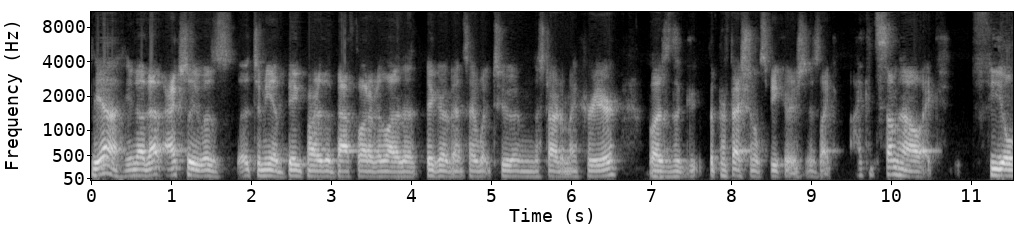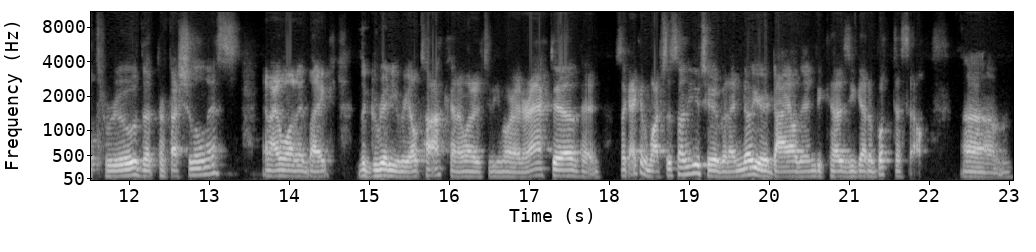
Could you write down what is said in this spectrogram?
Yeah you know that actually was uh, to me a big part of the bathwater of a lot of the bigger events i went to in the start of my career was the the professional speakers. Is like i could somehow like feel through the professionalness and i wanted like the gritty real talk and i wanted it to be more interactive and it's like I can watch this on YouTube, and I know you're dialed in because you got a book to sell, um,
